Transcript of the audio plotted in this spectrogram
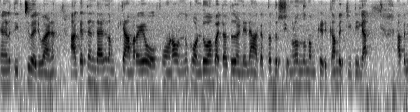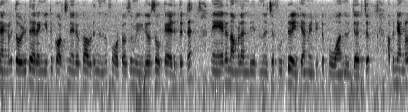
ഞങ്ങൾ തിരിച്ചു വരുവാണ്. അകത്ത് എന്തായാലും നമുക്ക് ക്യാമറയോ ഫോണോ ഒന്നും കൊണ്ടുപോകാൻ പറ്റാത്തത് കൊണ്ട് തന്നെ അകത്തെ ദൃശ്യങ്ങളൊന്നും നമുക്ക് എടുക്കാൻ പറ്റിയിട്ടില്ല. അപ്പം ഞങ്ങൾ തൊഴുതിറങ്ങിയിട്ട് കുറച്ച് നേരമൊക്കെ അവിടെ നിന്ന് ഫോട്ടോസും വീഡിയോസും ഒക്കെ എടുത്തിട്ട് നേരെ നമ്മൾ എന്ത് ചെയ്തെന്ന് വെച്ചാൽ ഫുഡ് കഴിക്കാൻ വേണ്ടിയിട്ട് പോകാമെന്ന് വിചാരിച്ചു. അപ്പം ഞങ്ങൾ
